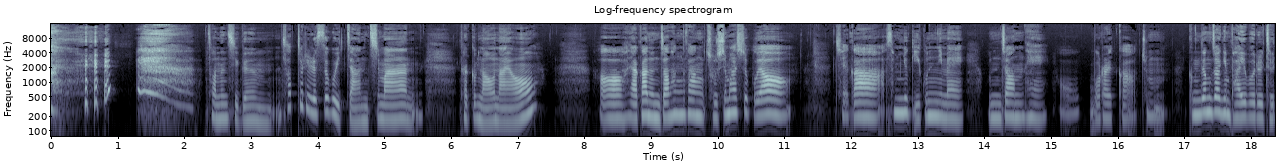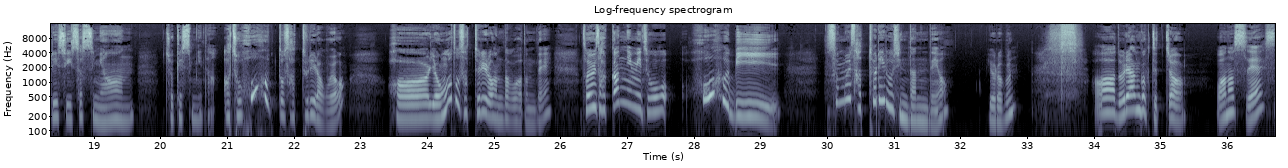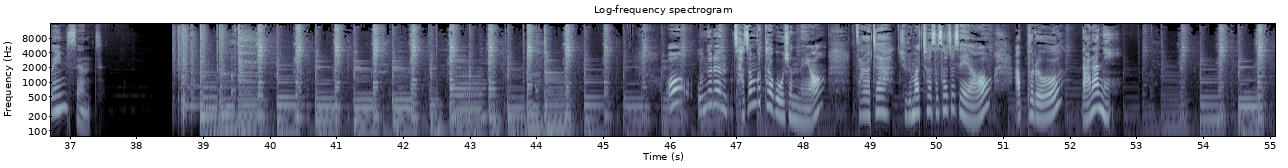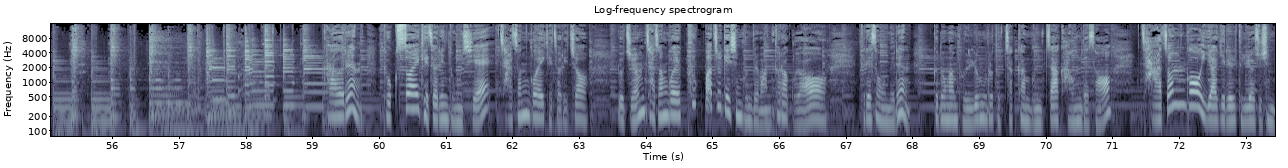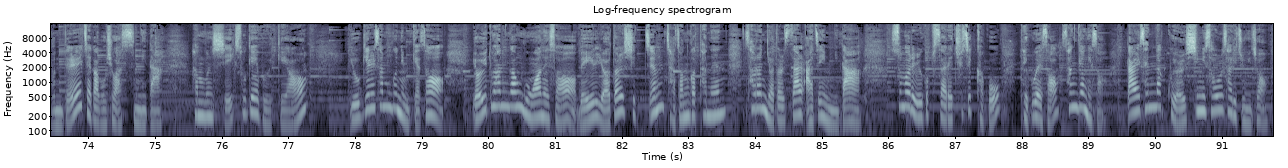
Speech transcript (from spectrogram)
저는 지금 사투리를 쓰고 있지 않지만 가끔 나오나요? 어, 야간 운전 항상 조심하시고요. 제가 3629님의 운전에, 어, 뭐랄까, 좀 긍정적인 vibe를 드릴 수 있었으면 좋겠습니다. 아, 저 호흡도 사투리라고요? 헐, 영어도 사투리로 한다고 하던데. 저희 작가님이 저 호흡이 숨을 사투리로 쉰다는데요? 여러분? 아, 노래 한 곡 듣죠? 원어스의 Same Scent. 어, 오늘은 자전거 타고 오셨네요. 자 자, 줄 맞춰서 서주세요. 앞으로, 나란히. 가을은 독서의 계절인 동시에 자전거의 계절이죠. 요즘 자전거에 푹 빠져 계신 분들 많더라고요. 그래서 오늘은 그동안 볼륨으로 도착한 문자 가운데서 자전거 이야기를 들려주신 분들 제가 모셔왔습니다. 한 분씩 소개해 볼게요. 6139님께서 여의도 한강공원에서 매일 8시쯤 자전거 타는 38살 아재입니다. 27살에 취직하고 대구에서 상경에서 딸 셋 낳고 열심히 서울살이 중이죠.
